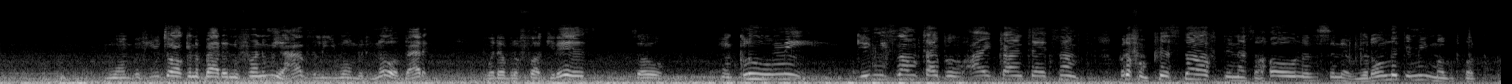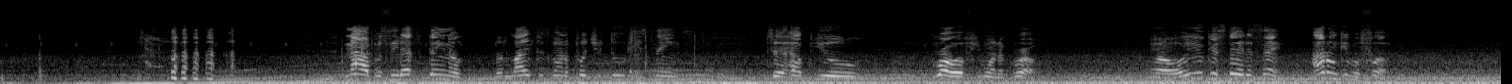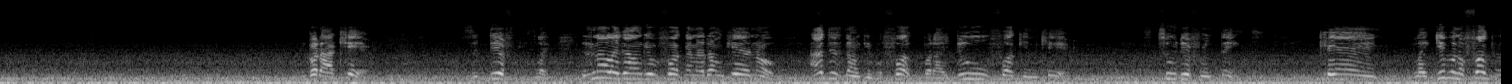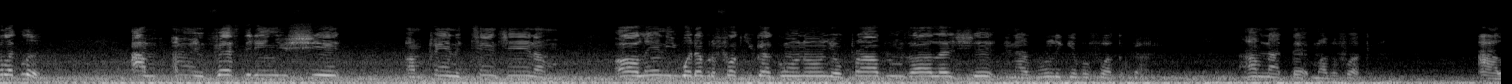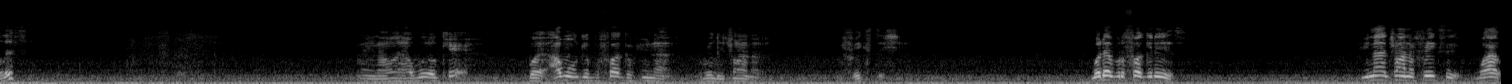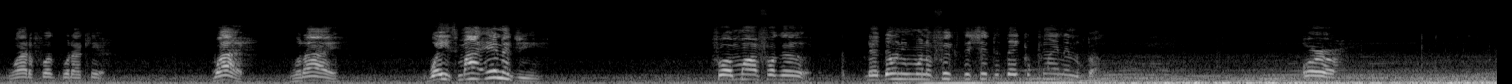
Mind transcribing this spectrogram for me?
You want, if you talking about it in front of me, obviously you want me to know about it, whatever the fuck it is. So include me. Give me some type of eye contact, something. But if I'm pissed off, then that's a whole nother scenario. Don't look at me, motherfucker. nah, but see, that's the thing though the life is going to put you through these things to help you grow if you want to grow. You know, or you can stay the same. I don't give a fuck. But I care. It's a difference. Like, it's not like I don't give a fuck and I don't care. No. I just don't give a fuck, but I do fucking care. It's two different things. Caring, like giving a fuck is like, look, I'm I'm invested in your shit. I'm paying attention. I'm all in you, whatever the fuck you got going on, your problems, all that shit, and I really give a fuck about it. I'm not that motherfucker. I listen. You know, and I will care. But I won't give a fuck if you're not really trying to fix the shit. Whatever the fuck it is. If you're not trying to fix it, why why the fuck would I care? Why would I waste my energy for a motherfucker that don't even want to fix the shit that they complaining about. Or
